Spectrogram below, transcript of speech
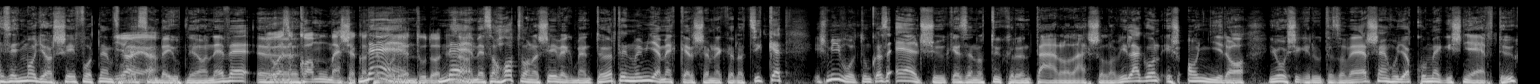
Ez egy magyar séf volt, nem fog Ja, ja. eszembe jutni a neve. Jó, ez a kamu mese kategória, nem, tudod. nem, ez a... ez a 60-as években történt, majd mindjárt megkeresem neked a cikket, és mi voltunk az elsők ezen a tükrön tárolással a világon, és annyira jól sikerült ez a verseny, hogy akkor meg is nyertük,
